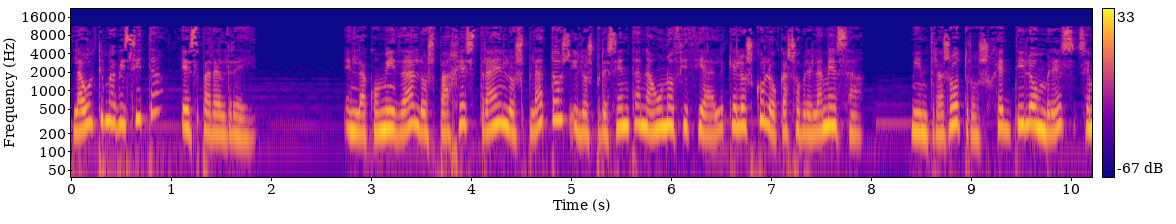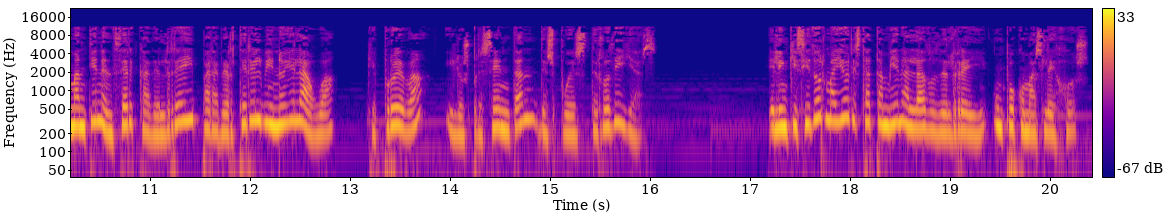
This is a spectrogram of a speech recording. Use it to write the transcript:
La última visita es para el rey. En la comida, los pajes traen los platos y los presentan a un oficial que los coloca sobre la mesa, mientras otros gentilhombres se mantienen cerca del rey para verter el vino y el agua, que prueba y los presentan después de rodillas. El inquisidor mayor está también al lado del rey, un poco más lejos,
